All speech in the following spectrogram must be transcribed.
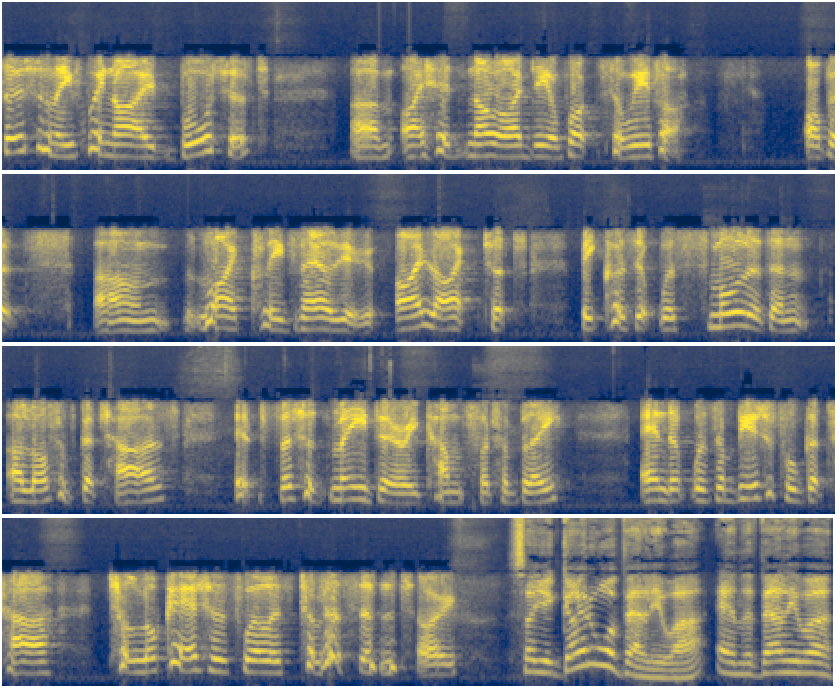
certainly, when I bought it, um, I had no idea whatsoever of its um, likely value. I liked it because it was smaller than a lot of guitars. It fitted me very comfortably, and it was a beautiful guitar to look at as well as to listen to. So you go to a valuer, and the valuer,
